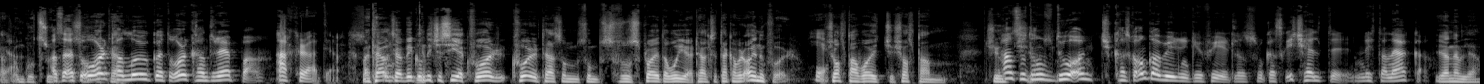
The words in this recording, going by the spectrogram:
Ja. Om Guds Altså et år kan luka, et år kan drepa. Akkurat, ja. Men det er altså, vi kan ikke inte hver, hver er det som, som, som spröjtar vi er, det er altså, det kan være øyne hver. Yeah. Kjolt han var ikke, kjolt han... Alltså, de, du har inte, kanske ånga i för som kanske inte helt nyttan äka. Ja, nemlig, ja.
